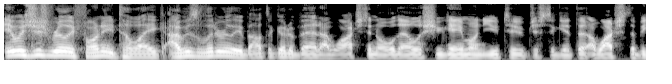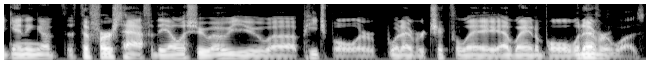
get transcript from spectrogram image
it was just really funny to like i was literally about to go to bed i watched an old lsu game on youtube just to get the i watched the beginning of the, the first half of the lsu ou uh, peach bowl or whatever chick-fil-a atlanta bowl whatever it was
